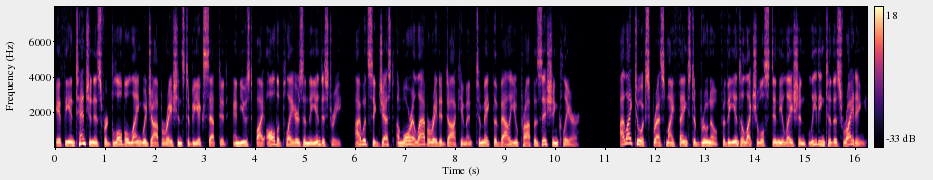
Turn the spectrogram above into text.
If the intention is for global language operations to be accepted and used by all the players in the industry, I would suggest a more elaborated document to make the value proposition clear. I like to express my thanks to Bruno for the intellectual stimulation leading to this writing.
